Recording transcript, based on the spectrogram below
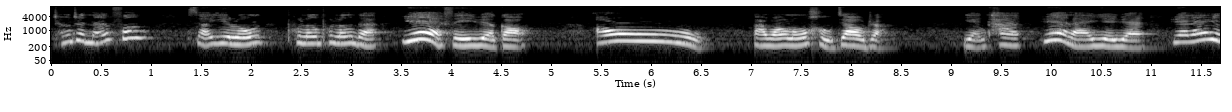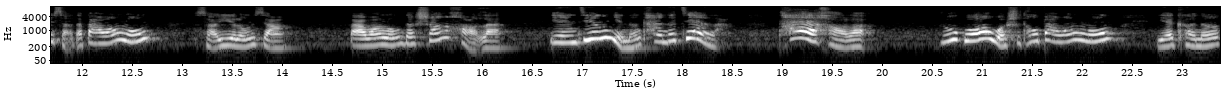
乘着南风，小翼龙扑棱扑棱的越飞越高。哦，霸王龙吼叫着，眼看越来越远、越来越小的霸王龙。小翼龙想：“霸王龙的伤好了，眼睛也能看得见了，太好了！如果我是头霸王龙，也可能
